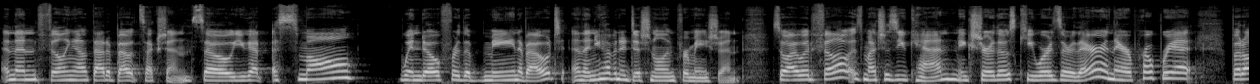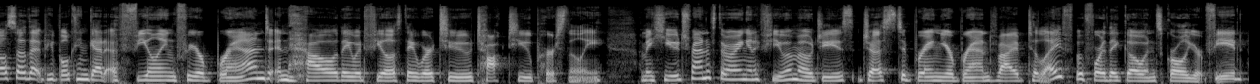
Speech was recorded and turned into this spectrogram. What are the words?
and then filling out that about section. So you get a small window for the main about, and then you have an additional information. So I would fill out as much as you can, make sure those keywords are there and they're appropriate, but also that people can get a feeling for your brand and how they would feel if they were to talk to you personally. I'm a huge fan of throwing in a few emojis just to bring your brand vibe to life before they go and scroll your feed.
